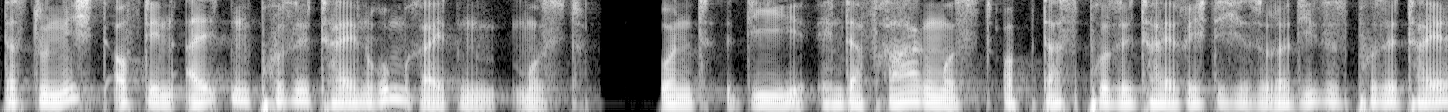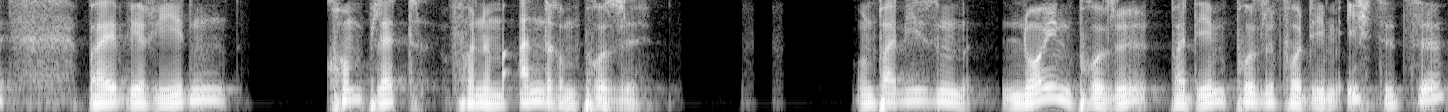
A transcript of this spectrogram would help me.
dass du nicht auf den alten Puzzleteilen rumreiten musst und die hinterfragen musst, ob das Puzzleteil richtig ist oder dieses Puzzleteil, weil wir reden komplett von einem anderen Puzzle. Und bei diesem neuen Puzzle, bei dem Puzzle, vor dem ich sitze,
